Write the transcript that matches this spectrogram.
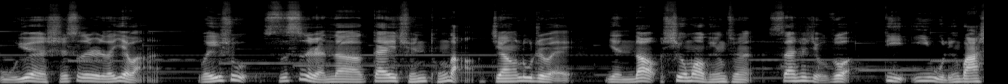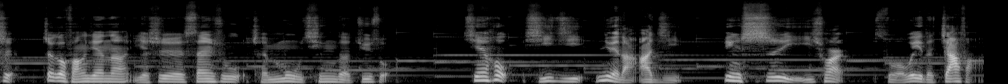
五月十四日的夜晚，为数十四人的该群同党将陆志伟引到秀茂坪村三十九座第一五零八室。这个房间呢，也是三叔陈木清的居所。先后袭击、虐打阿基，并施以一串所谓的家法。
